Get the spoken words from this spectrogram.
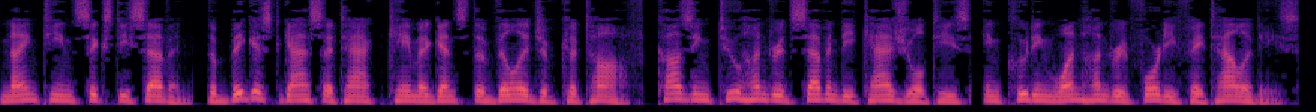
1967, the biggest gas attack came against the village of Kataf, causing 270 casualties, including 140 fatalities.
